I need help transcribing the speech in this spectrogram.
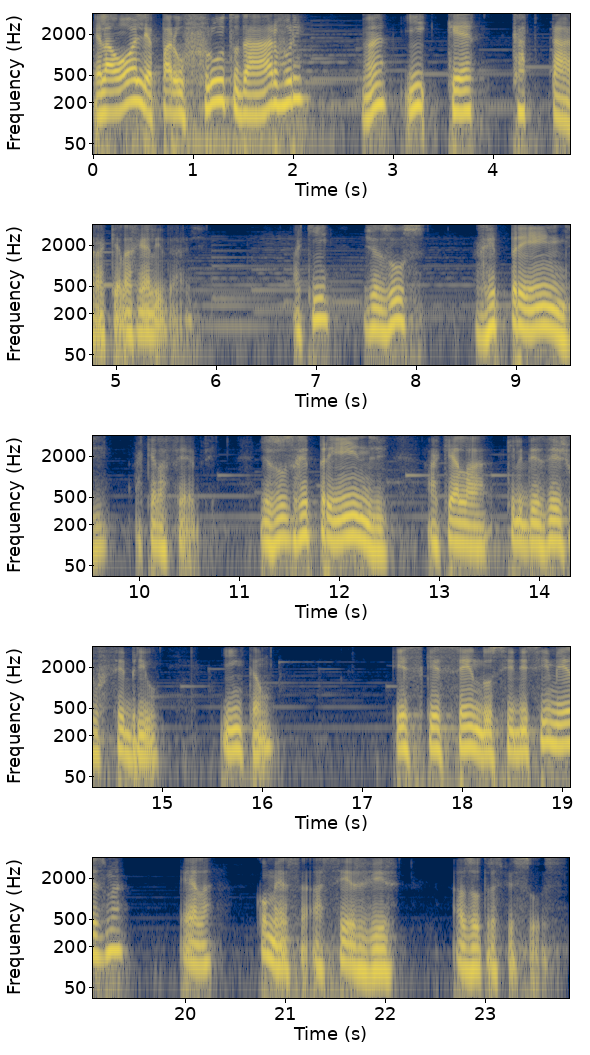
Ela olha para o fruto da árvore né, e quer captar aquela realidade. Aqui, Jesus repreende aquela febre. Jesus repreende aquela, aquele desejo febril. E então, esquecendo-se de si mesma, ela começa a servir as outras pessoas.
